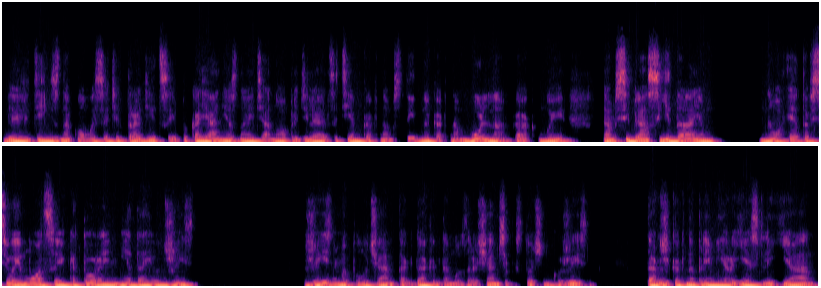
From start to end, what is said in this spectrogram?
для людей, незнакомых с этой традицией. Покаяние, знаете, оно определяется тем, как нам стыдно, как нам больно, как мы там себя съедаем. Но это все эмоции, которые не дают жизнь. Жизнь мы получаем тогда, когда мы возвращаемся к источнику жизни. Так же, как, например, если я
